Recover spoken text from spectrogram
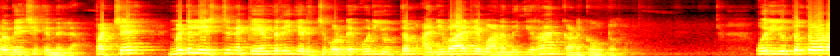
പ്രതീക്ഷിക്കുന്നില്ല. പക്ഷേ മിഡിൽ ഈസ്റ്റിനെ കേന്ദ്രീകരിച്ചുകൊണ്ട് ഒരു യുദ്ധം അനിവാര്യമാണെന്ന് ഇറാൻ കണക്ക് കൂട്ടുന്നു ഒരു യുദ്ധത്തോട്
